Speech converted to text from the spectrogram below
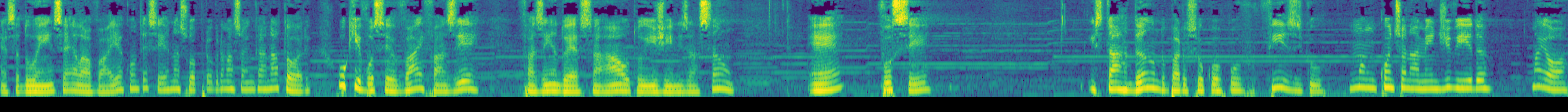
essa doença ela vai acontecer na sua programação encarnatória. O que você vai fazer fazendo essa auto-higienização é você estar dando para o seu corpo físico um condicionamento de vida maior.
